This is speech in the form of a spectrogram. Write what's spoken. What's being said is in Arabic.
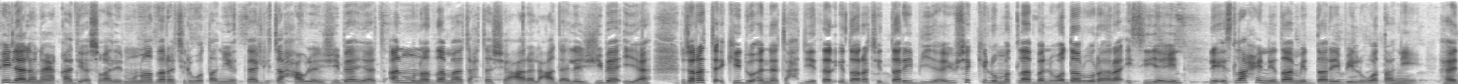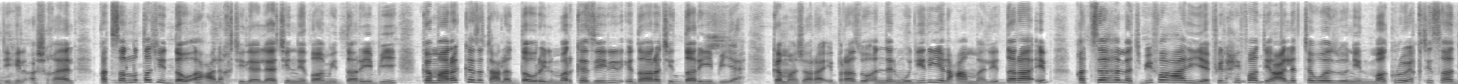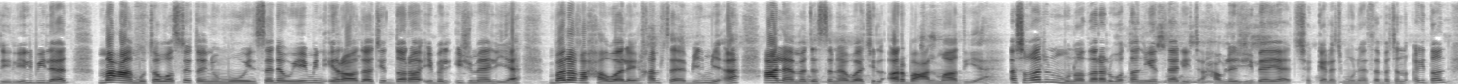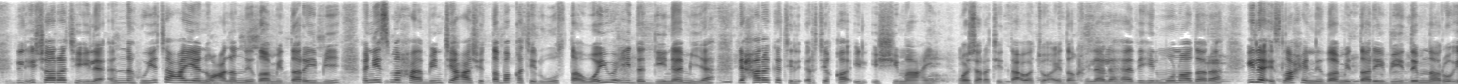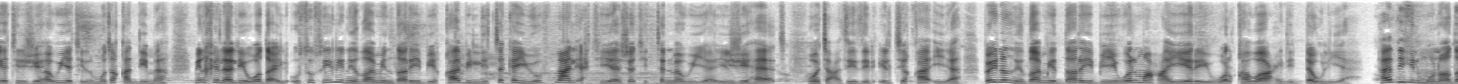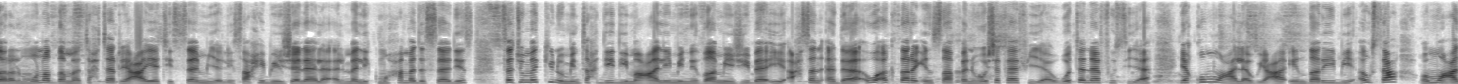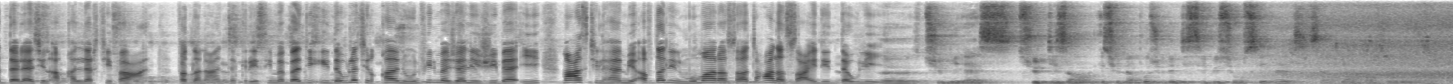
خلال انعقاد أشغال المناظرة الوطنية الثالثة حول الجبايات المنظمة تحت شعار العدالة الجبائية جرى التأكيد أن تحديث الإدارة الضريبية يشكل مطلبا وضرورة رئيسيين لإصلاح النظام الضريبي الوطني. هذه الأشغال قد سلطت الضوء على اختلالات النظام الضريبي كما ركزت على الدور المركزي للإدارة الضريبية. كما جرى إبراز أن المديرية العامة للضرائب قد ساهمت بفعالية في الحفاظ على التوازن الماكرو اقتصادي للبلاد مع متوسط نمو سنوي من إيرادات الضرائب الإجمالية بلغ حوالي 5% على مدى السنوات الأربع الماضية. أشغال المناظرة الوطنية الثالثة حول الجبايات شكلت مناسبة أيضا للإشارة إلى أنه يتعين على النظام الضريبي أن يسمح بانتعاش الطبقة الوسطى ويعيد الدينامية لحركة الارتقاء الاجتماعي. وجرت الدعوة أيضا خلال هذه المناظرة إلى إصلاح النظام الضريبي ضمن رؤية الجهوية المتقدمة. من خلال وضع الأسس لنظام ضريبي قابل للتكيف مع الاحتياجات التنموية للجهات وتعزيز الالتقائية بين النظام الضريبي والمعايير والقواعد الدولية. هذه المناظرة المنظمة تحت الرعاية السامية لصاحب الجلالة الملك محمد السادس ستمكن من تحديد معالم نظام جبائي أحسن أداء وأكثر إنصافا وشفافية وتنافسية يقوم على وعاء ضريبي أوسع ومعدلات أقل ارتفاعا. فضلا عن تكريس مبادئ دولة القانون في المجال الجبائي مع استلهام أفضل الممارسات على الصعيد الدولي. Sur l'IS, sur 10 ans et sur l'impôt sur les distributions, CL, si ça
